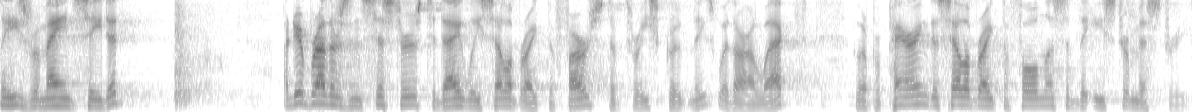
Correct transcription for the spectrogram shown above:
Please remain seated. Our dear brothers and sisters, today we celebrate the first of three scrutinies with our elect who are preparing to celebrate the fullness of the Easter mysteries.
